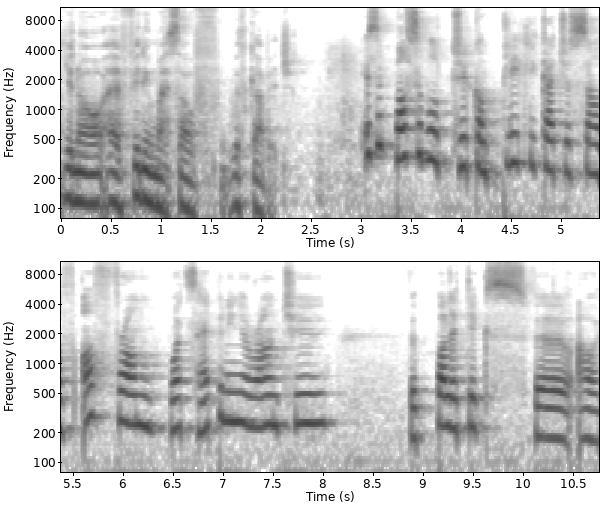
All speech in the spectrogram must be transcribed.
you know, uh, feeding myself with garbage. Is it possible to completely cut yourself off from what's happening around you, the politics, the, our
